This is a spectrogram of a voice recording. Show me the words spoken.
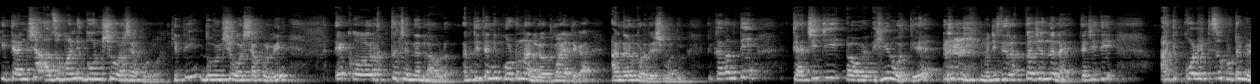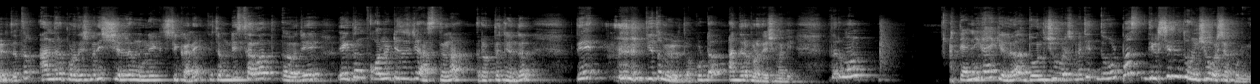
की त्यांच्या आजोबांनी दोनशे वर्षापूर्वी किती? दोनशे वर्षापूर्वी एक रक्तचंदन लावलं. आणि ते त्यांनी कुठून आणलं होतं माहिती आहे का? आंध्र प्रदेशमधून. कारण ते त्याची जी हे ही होती म्हणजे जे रक्तचंदन आहे त्याची ती आधी क्वालिटीचं कुठं मिळतं? तर आंध्र प्रदेशमध्ये शेल्लम म्हणून एक ठिकाण आहे. त्याच्यामध्ये सर्वात जे एकदम क्वालिटीचं जे असतं ना रक्तचंदन ते तिथं मिळतं. कुठं? आंध्र प्रदेशमध्ये. तर मग त्यांनी काय केलं? दोनशे वर्ष म्हणजे जवळपास दीडशे ते दोनशे वर्षापूर्वी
